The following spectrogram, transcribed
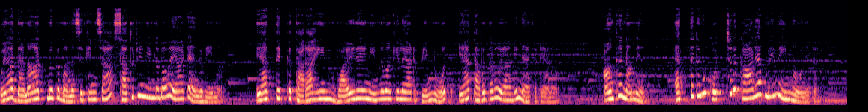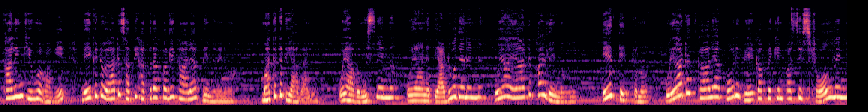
ඔයා ධනාත්මක මනසකින් සහ සතුටින් ඉන්න බව එයාට ඇඟවීම. එයත් එක්ක තරහින් වෛරයෙන් ඉන්නවා කියලා යාට පෙන්නුවොත් එයා තව තව ඔයාගේ නෑකට යනවා. අංක නමය ඇත්තටම කොච්චර කාලයක් මෙහෙම ඉන්න ඕනෙද. කලින් කිව්ව වගේ මේකට ඔයාට සති හතරක් වගේ කාලයක් දෙන්න වෙනවා. මතක තියාගන්න. ඔයාව මිස් වෙන්න ඔයා නැති අඩුව දැනෙන්න ඔයා එයාට කල් දෙන්න ඕනේ. ඒත් එක්කම ඔයාටත් කාලයක් ඕනි බ්‍රේකප් එකෙන් පස්සේ ස්ට්‍රෝං වෙන්න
